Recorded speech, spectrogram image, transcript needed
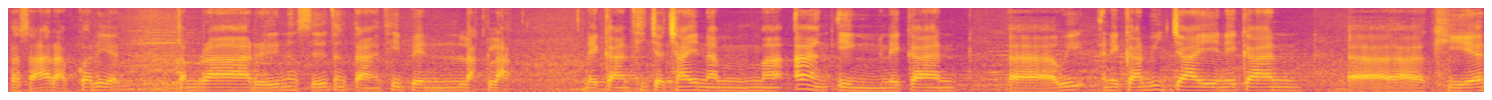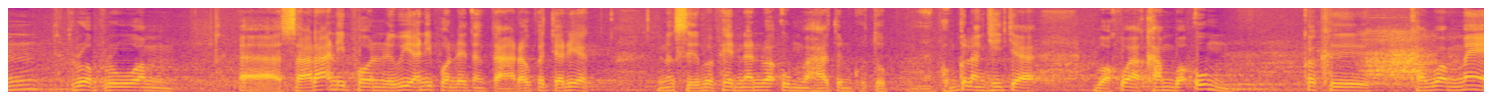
ภาษาอาหรับก็เรียกตำราหรือหนังสือต่างๆ ที่เป็นหลักๆ ในการที่จะใช้นำมาอ้างอิงในการวิในการวิจัยในการเขียนรวบรวมสาระนิพนธ์หรือวิทยานิพนธ์อะไรต่างๆ เราก็จะเรียกหนังสือประเภทนั้นว่าอุมมะฮาตุลกุตุบผมกำลังที่จะบอกว่าคำว่าอุ้มก็คือคำว่าแม่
